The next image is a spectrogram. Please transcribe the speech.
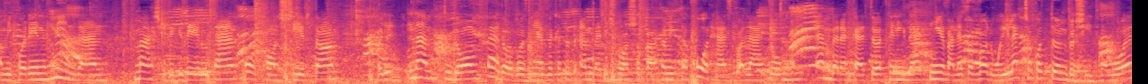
amikor én minden második délután otthon sírtam, hogy nem tudom feldolgozni ezeket az emberi sorsokat, amit a kórházban látok, amit emberekkel történik, de hát nyilván ez a való élet csak ott tömbösítve volt,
